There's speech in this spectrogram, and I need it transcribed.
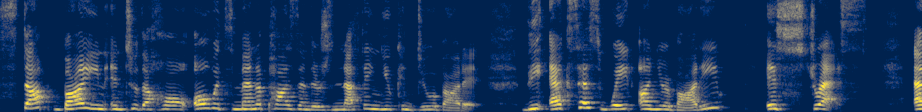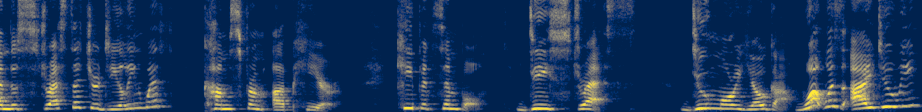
Stop buying into the whole, oh, it's menopause and there's nothing you can do about it. The excess weight on your body is stress. And the stress that you're dealing with comes from up here. Keep it simple. De stress. Do more yoga. What was I doing?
